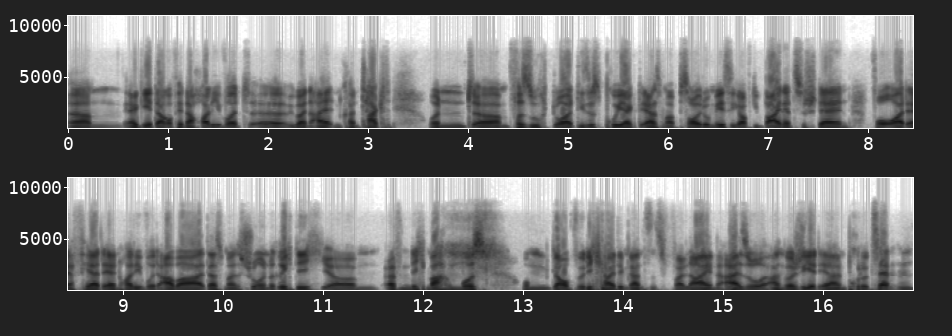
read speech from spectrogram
ähm, er geht daraufhin nach Hollywood äh, über einen alten Kontakt und ähm, versucht dort dieses Projekt erstmal pseudomäßig auf die Beine zu stellen. Vor Ort erfährt er in Hollywood aber, dass man es schon richtig ähm, öffentlich machen muss, um Glaubwürdigkeit dem Ganzen zu verleihen. Also engagiert er einen Produzenten,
